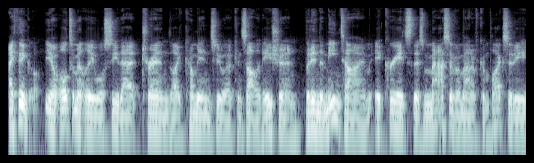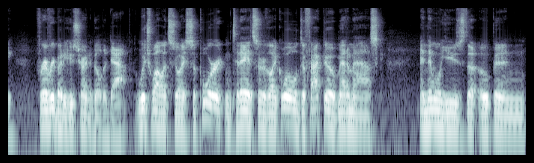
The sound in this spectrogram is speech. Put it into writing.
I think you know ultimately we'll see that trend like come into a consolidation but in the meantime it creates this massive amount of complexity for everybody who's trying to build a dApp. Which wallets do I support? And today it's sort of like, well, de facto MetaMask, and then we'll use the open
